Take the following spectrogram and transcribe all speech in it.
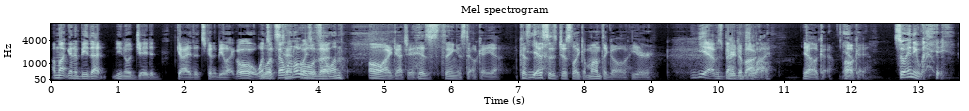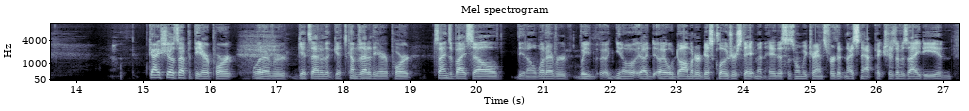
I'm not going to be that, you know, jaded guy that's going to be like, oh, once What's a felon, ten- always oh, a felon. oh, I got you. His thing is to okay, yeah, because Yeah. this is just like a month ago here. Yeah, it was back in. July. Yeah, okay, Yeah. okay. So anyway, guy shows up at the airport, whatever, gets out of the gets comes out of the airport, signs a buy sell, you know, whatever. We uh, you know, a, a odometer disclosure statement. Hey, this is when we transferred it, and I snap pictures of his ID and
